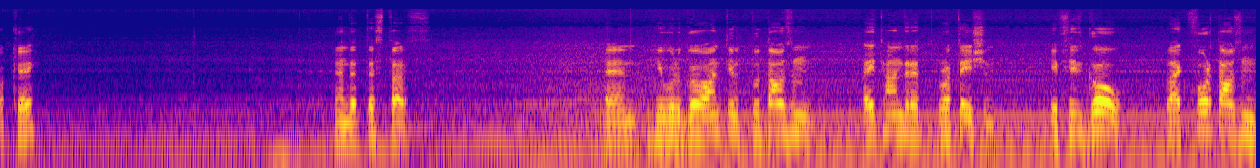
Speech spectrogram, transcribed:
okay and the test starts. And he will go until 2800 rotation. If it go like 4000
